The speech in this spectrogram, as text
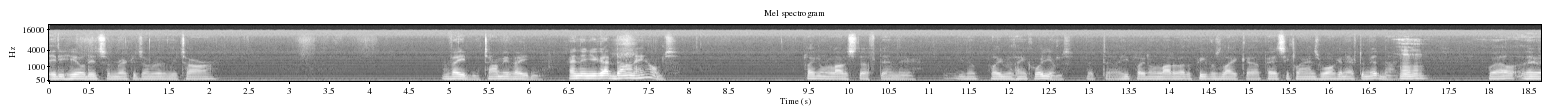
Eddie Hill did some records on rhythm guitar. Vaden, Tommy Vaden. And then you got Don Helms. Played on a lot of stuff down there. You know, played with Hank Williams, but uh, he played on a lot of other people's like uh, Patsy Cline's Walking After Midnight. Mm-hmm. Well, there-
